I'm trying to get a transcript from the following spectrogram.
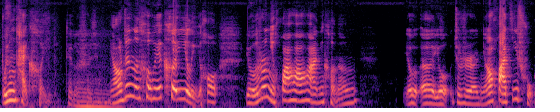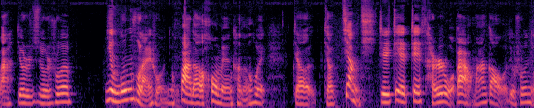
不用太刻意这个事情。你要真的特别刻意了以后，有的时候你画画画，你可能。有呃有，就是你要画基础吧，就是就是说硬功夫来说，你画到后面可能会叫叫匠气。这这这词儿，我爸我妈告诉我，就说你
